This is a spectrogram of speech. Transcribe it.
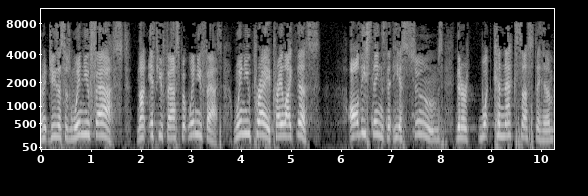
Right? Jesus says, when you fast, not if you fast, but when you fast. When you pray, pray like this. All these things that he assumes that are what connects us to him,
